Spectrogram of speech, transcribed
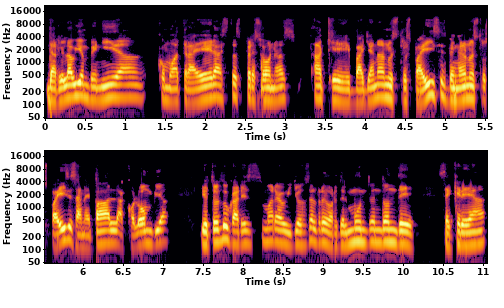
darle la bienvenida, como atraer a estas personas a que vayan a nuestros países, vengan a nuestros países, a Nepal, a Colombia y otros lugares maravillosos alrededor del mundo en donde se crea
